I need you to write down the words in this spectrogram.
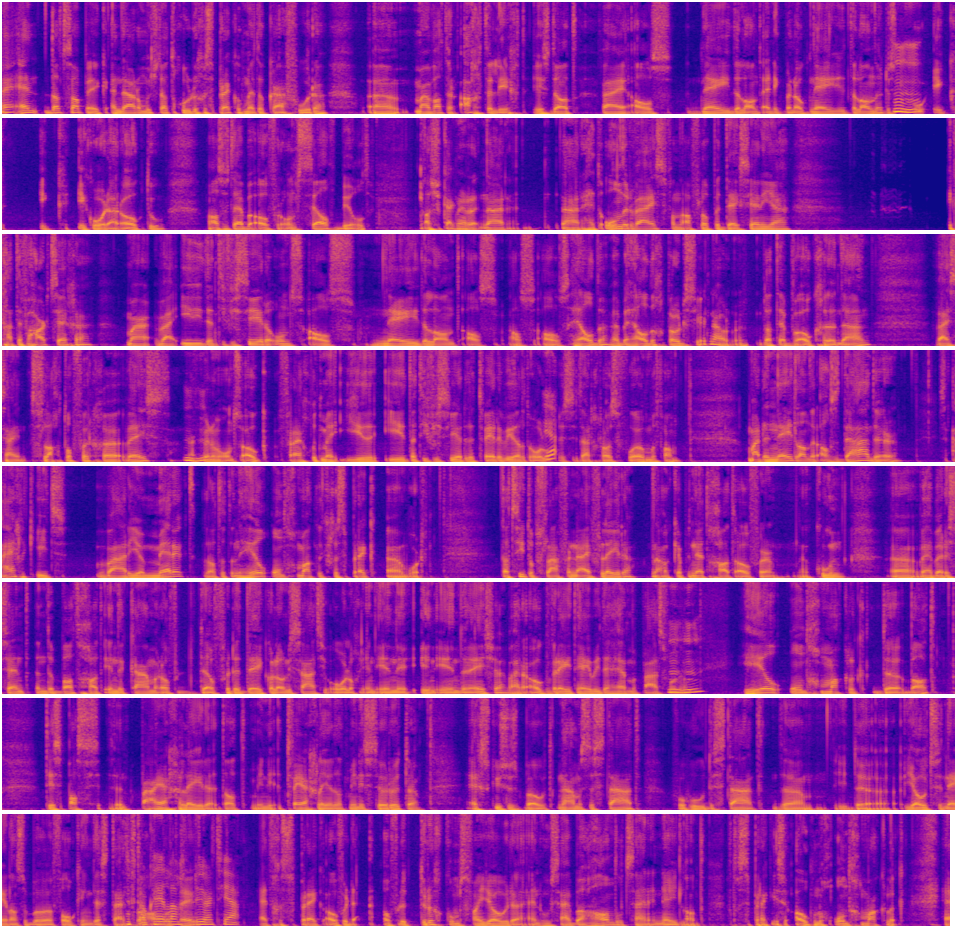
Nee, en dat snap ik. En daarom moet je dat goede gesprek ook met elkaar voeren. Uh, maar wat erachter ligt, is dat wij als Nederland, en ik ben ook Nederlander, dus mm-hmm. ik, ik, ik hoor daar ook toe. Maar als we het hebben over ons zelfbeeld. Als je kijkt naar, naar, naar het onderwijs van de afgelopen decennia. Ik ga het even hard zeggen. Maar wij identificeren ons als Nederland als, als, als helden. We hebben helden geproduceerd. Nou, dat hebben we ook gedaan. Wij zijn slachtoffer geweest. Daar mhm. kunnen we ons ook vrij goed mee identificeren. De Tweede Wereldoorlog is daar het grootste voorbeeld van. Maar de Nederlander als dader is eigenlijk iets waar je merkt dat het een heel ongemakkelijk gesprek uh, wordt. Dat ziet op slavernijverleden. Nou, ik heb het net gehad over uh, Koen. Uh, we hebben recent een debat gehad in de Kamer over de, over de decolonisatieoorlog in, in, in Indonesië, waar er ook wreedheden hebben plaatsvonden. Mm Heel ongemakkelijk debat. Het is pas een paar jaar geleden dat, twee jaar geleden dat minister Rutte excuses bood namens de staat voor hoe de staat de, de Joodse Nederlandse bevolking destijds heeft behandeld ook heel lang geduurd, ja. Het gesprek over de, over de terugkomst van Joden en hoe zij behandeld zijn in Nederland. Het gesprek is ook nog ongemakkelijk.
